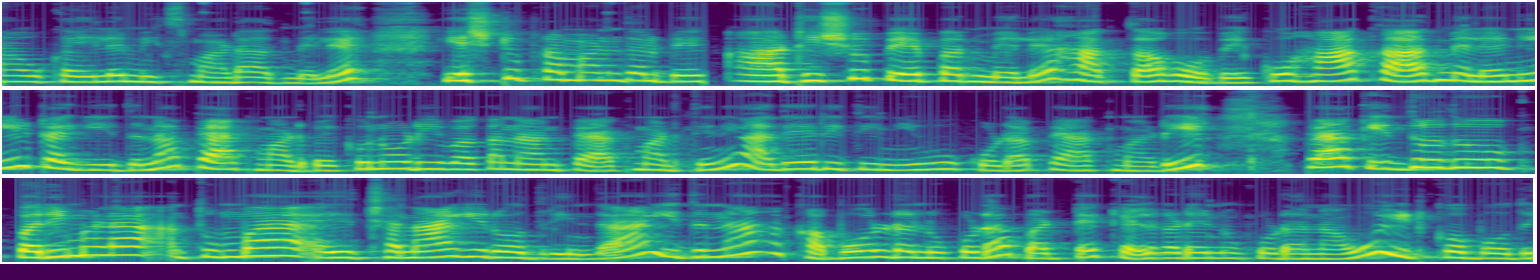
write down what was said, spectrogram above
ನಾವು ಕೈಲೇ ಮಿಕ್ಸ್ ಮಾಡಾದಮೇಲೆ ಎಷ್ಟು ಪ್ರಮಾಣದಲ್ಲಿ ಬೇಕು ಆ ಟಿಶ್ಯೂ ಪೇಪರ್ ಮೇಲೆ ಹಾಕ್ತಾ ಹೋಗಬೇಕು. ಹಾಕಾದಮೇಲೆ ನೀಟಾಗಿ ಇದನ್ನು ಪ್ಯಾಕ್ ಮಾಡಬೇಕು. ನೋಡಿ, ಇವಾಗ ನಾನು ಪ್ಯಾಕ್ ಮಾಡ್ತೀನಿ. ಅದೇ ರೀತಿ ನೀವು ಕೂಡ ಪ್ಯಾಕ್ ಮಾಡಿ. ಪ್ಯಾಕ್ ಇದ್ರದ್ದು ಪರಿಮಳ ತುಂಬ ಚೆನ್ನಾಗಿರೋದ್ರಿಂದ ಇದನ್ನು ಕಬೋರ್ಡಲ್ಲೂ ಕೂಡ, ಬಟ್ಟೆ ಕೆಳಗಡೆನೂ ಕೂಡ ನಾವು ಇಟ್ಕೋಬೋದು,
